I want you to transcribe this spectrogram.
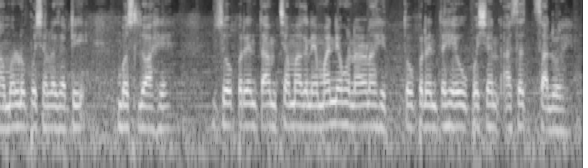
आमरण उपोषणासाठी बसलो आहे. जोपर्यंत आमच्या मागण्या मान्य होणार नाहीत तोपर्यंत हे उपोषण असंच चालू राहील.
